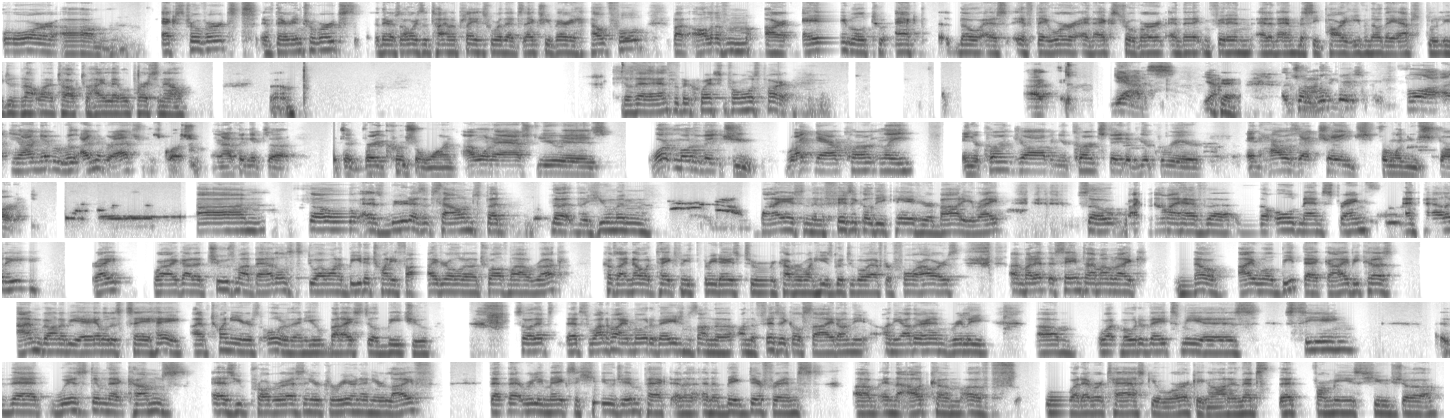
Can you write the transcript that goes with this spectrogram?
or um, extroverts if they're introverts there's always a time and place where that's actually very helpful but all of them are able to act though as if they were an extrovert and they can fit in at an embassy party even though they absolutely do not want to talk to high level personnel um, does that answer the question for most part Uh. Yes. Yeah. Okay. So No, real quick, Flo, I, you know, I never really, I never asked you this question, and I think it's a, it's a very crucial one. I want to ask you is what motivates you right now, currently, in your current job, in your current state of your career, and how has that changed from when you started? Um, so as weird as it sounds, but the the human bias and the physical decay of your body, right? So right now I have the the old man strength mentality, right? Where I got to choose my battles. Do I want to beat a 25 year old on a 12 mile ruck? Because I know it takes me three days to recover when he's good to go after four hours. Um, but at the same time, I'm like, no, I will beat that guy because I'm going to be able to say, "Hey, I'm 20 years older than you, but I still beat you." So that's that's one of my motivations on the on the physical side. On the on the other end, really, um, what motivates me is seeing that wisdom that comes as you progress in your career and in your life. That that really makes a huge impact and a, and a big difference um, in the outcome of whatever task you're working on, and that's that for me is huge. Uh,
